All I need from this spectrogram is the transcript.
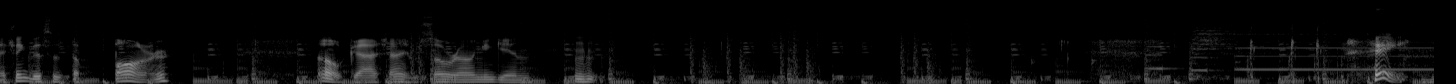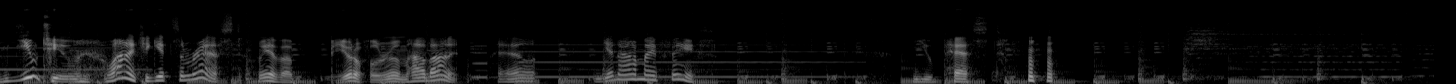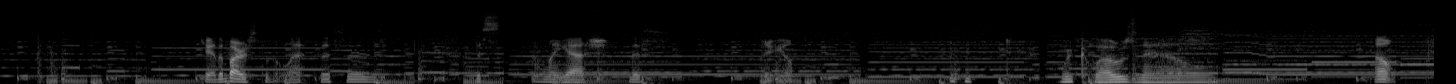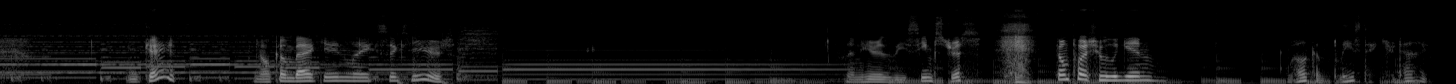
I think this is the bar. Oh gosh, I am so wrong again. hey, you two, why don't you get some rest? We have a beautiful room. How about it? Hell, get out of my face. You pest. Okay, the bar's to the left. This is this. Oh my gosh, this. There you go. We're closed now. Oh. Okay. I'll come back in like six years. Then here's the seamstress. Don't push, hooligan. Welcome, please take your time.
